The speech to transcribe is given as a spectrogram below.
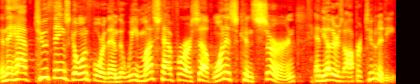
And they have two things going for them that we must have for ourselves. One is concern, and the other is opportunity.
